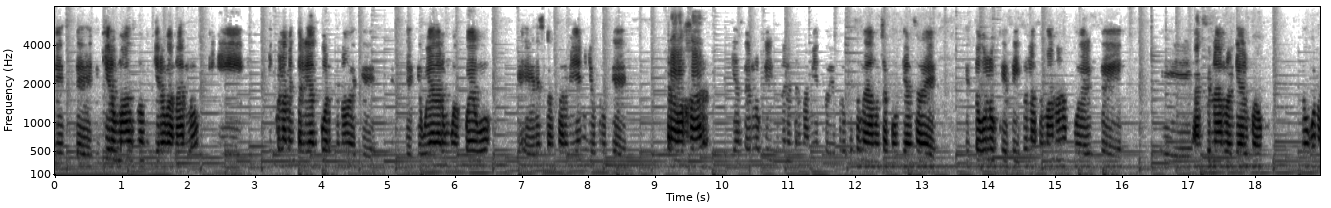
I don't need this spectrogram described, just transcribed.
este, que quiero más, ¿no? que quiero ganarlo y, y, con la mentalidad fuerte ¿no? de, que, de que voy a dar un buen juego, eh, descansar bien y yo creo que trabajar y hacer lo que hice en el entrenamiento, yo creo que eso me da mucha confianza de, de todo lo que se hizo en la semana, poder este, eh, accionarlo el día del juego. No, bueno,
